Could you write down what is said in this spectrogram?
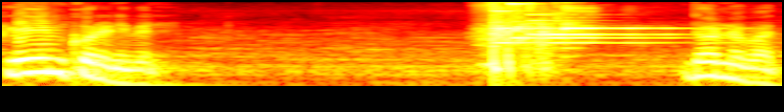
ক্লেম করে নেবেন। ধন্যবাদ।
